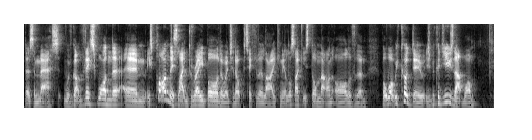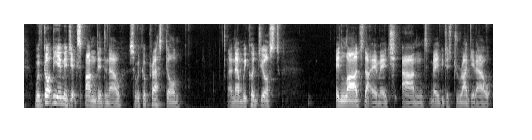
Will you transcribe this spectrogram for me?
that's a mess. We've got this one that um, is put on this like grey border, which I don't particularly like, and it looks like it's done that on all of them. But what we could do is we could use that one We've got the image expanded now, so we could press done, and then we could just enlarge that image and maybe just drag it out.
